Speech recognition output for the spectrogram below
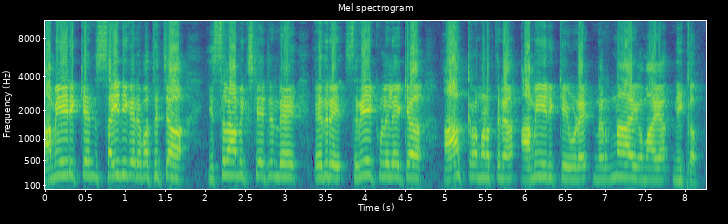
അമേരിക്കൻ സൈനികരെ വധിച്ച ഇസ്ലാമിക് സ്റ്റേറ്റിന്റെ എതിരെ സിറിയയ്ക്കുള്ളിലേക്ക് ആക്രമണത്തിന് അമേരിക്കയുടെ നിർണായകമായ നീക്കം.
